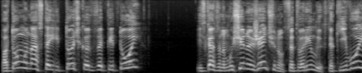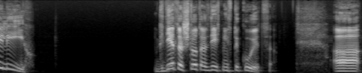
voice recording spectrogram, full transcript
Потом у нас стоит точка с запятой, и сказано, мужчину и женщину сотворил их. Так его или их? Где-то что-то здесь не стыкуется. А,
